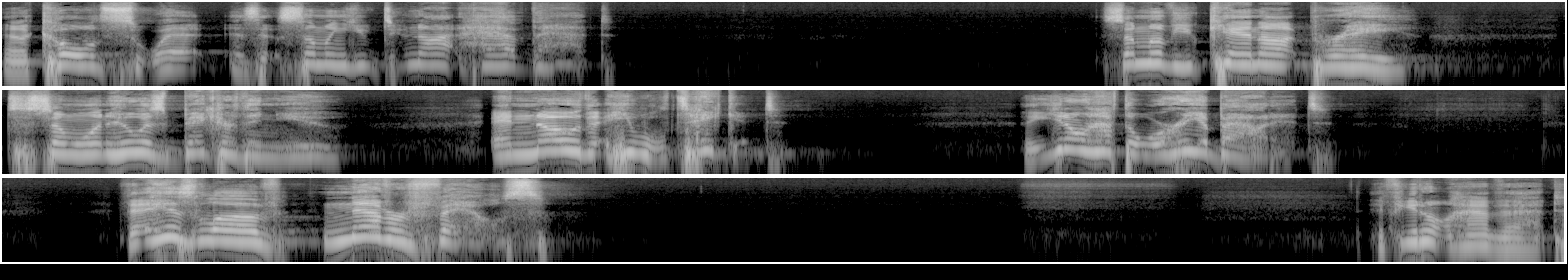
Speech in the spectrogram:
and a cold sweat is that some of you do not have that. Some of you cannot pray to someone who is bigger than you and know that he will take it. That you don't have to worry about it. That his love never fails. If you don't have that,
